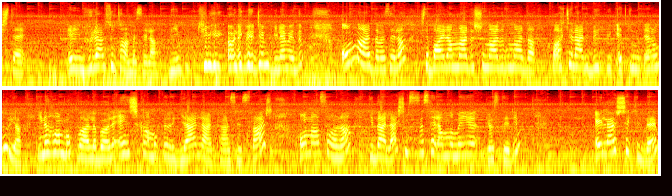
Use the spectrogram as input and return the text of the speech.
işte bileyim Hürrem Sultan mesela diyeyim. Kimi örnek vereceğimi bilemedim. Onlar da mesela işte bayramlarda şunlarda bunlarda bahçelerde büyük büyük etkinlikler olur ya yine hanboklarla böyle en şık hanbokları giyerler prensesler. Ondan sonra giderler. Şimdi size selamlamayı göstereyim. Eller şu şekilde.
